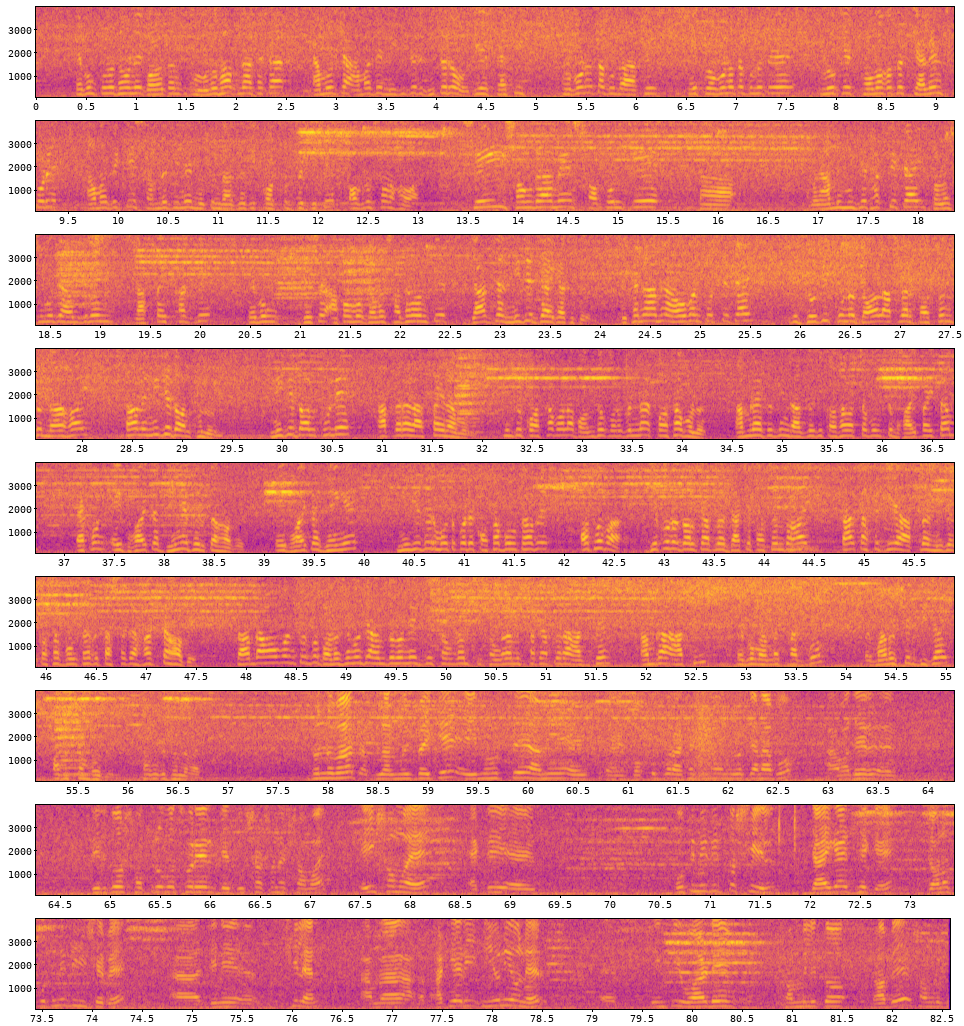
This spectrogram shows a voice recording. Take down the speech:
এবং কোনো ধরনের গণতান্ত্রিক মনোভাব না থাকা, এমনকি আমাদের নিজেদের ভিতরেও যে ফ্যাসিস প্রবণতাগুলো আছে, এই প্রবণতাগুলোতে গুলোকে ক্রমাগত চ্যালেঞ্জ করে আমাদেরকে সামনের দিনে নতুন রাজনৈতিক কর্তব্যের দিকে অগ্রসর হওয়া সেই সংগ্রামে সকলকে মানে আমি নিজে থাকতে চাই গণসংহতি আন্দোলন রাস্তায় থাকবে এবং দেশের আপাম জনসাধারণকে যার যার নিজের জায়গা থেকে। এখানে আমি আহ্বান করতে চাই যে যদি কোনো দল আপনার পছন্দ না হয়, তাহলে নিজে দল খুলুন। নিজে দল খুলে আপনারা রাস্তায় নামুন। কিন্তু কথা বলা বন্ধ করবেন না, কথা বলুন। আমরা এতদিন রাজনৈতিক কথাবার্তা বলতে ভয় পাইতাম, এখন এই ভয়টা ভেঙে ফেলতে হবে। এই ভয়টা ভেঙে নিজেদের মতো করে কথা বলতে হবে, অথবা যে কোনো দলকে আপনার যাকে পছন্দ হয়, তার কাছে গিয়ে আপনার নিজের কথা বলতে হবে, তার সাথে হাঁটতে হবে। তো আমরা আহ্বান করব গণসংহতি আন্দোলনের যে সংগ্রাম, সেই সংগ্রামের সাথে আপনারা আসবেন। আমরা আছি এবং আমরা থাকব। মানুষের বিজয় অবশ্যম্ভাবী সকলকে ধন্যবাদ। ধন্যবাদ আব্দুল মুইজ ভাইকে। এই মুহূর্তে আমি বক্তব্য রাখার জন্য অনুরোধ জানাব, আমাদের দীর্ঘ সতেরো বছরের যে দুঃশাসনের সময়, এই সময়ে একটি প্রতিনিধিত্বশীল জায়গায় থেকে জনপ্রতিনিধি হিসেবে যিনি ছিলেন, আমরা ভাটিয়ারি ইউনিয়নের তিনটি ওয়ার্ডে সম্মিলিতভাবে সংগঠিত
